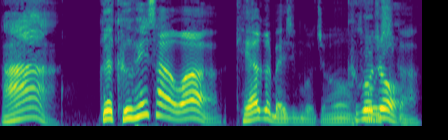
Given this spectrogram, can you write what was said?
아, 그러니까 그 회사와 계약을 맺은 거죠. 그거죠. 서울시가.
